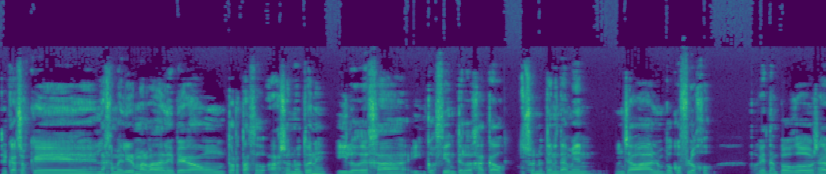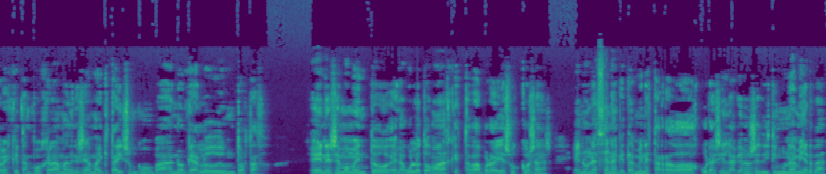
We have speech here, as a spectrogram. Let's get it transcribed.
El caso es que la gemelier malvada le pega un tortazo a Sonotone y lo deja inconsciente, lo deja cao. Sonotone también un chaval un poco flojo. Porque tampoco, sabes, que tampoco es que la madre sea Mike Tyson como para noquearlo de un tortazo. En ese momento, el abuelo Tomás, que estaba por ahí a sus cosas, en una escena que también está rodada a oscuras y en la que no se distingue una mierda,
